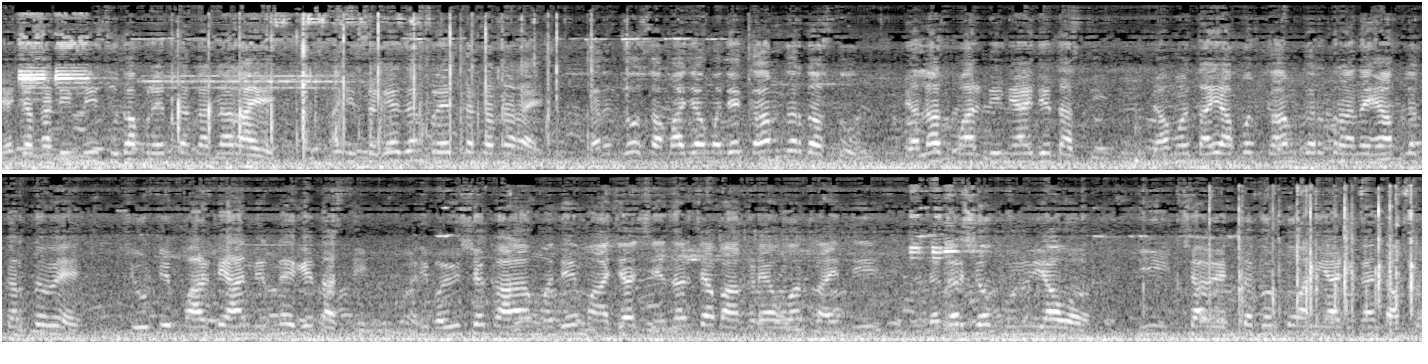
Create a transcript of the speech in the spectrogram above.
याच्यासाठी मी सुद्धा प्रयत्न करणार आहे. आणि सगळेजण प्रयत्न करणार आहे कारण जो समाजामध्ये काम करत असतो त्यालाच पार्टी न्याय देत असते. त्यामुळे ताई आपण काम करत राहणं हे आपलं कर्तव्य आहे. शेवटी पार्टी हा निर्णय घेत असते. आणि भविष्य काळामध्ये माझ्या शेजारच्या बाकड्यावर ताईंनी नगरसेवक म्हणून यावं ही इच्छा व्यक्त करतो आणि या ठिकाणी थांबतो.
